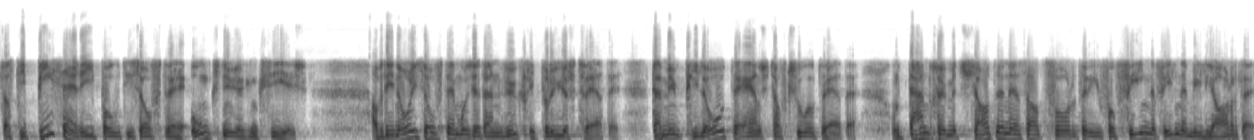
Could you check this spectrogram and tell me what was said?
dass die bisher eingebaute Software ungenügend war. Aber die neue Software muss ja dann wirklich geprüft werden. Dann müssen Piloten ernsthaft geschult werden. Und dann kommen die Schadenersatzforderungen von vielen, vielen Milliarden.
